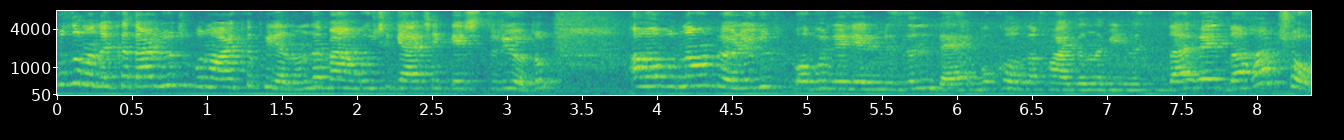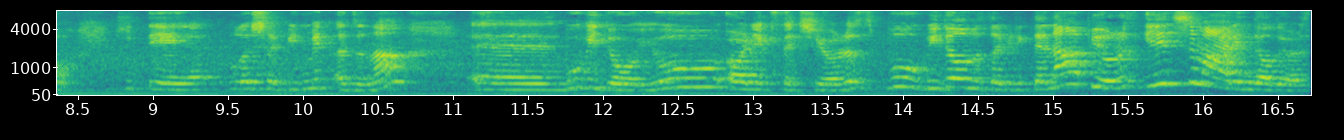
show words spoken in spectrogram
Bu zamana kadar YouTube'un arka planında ben bu işi gerçekleştiriyordum. Ama bundan böyle YouTube abonelerimizin de bu konuda faydalanabilmesi ve daha çok kitleye ulaşabilmek adına e, bu videoyu örnek seçiyoruz. Bu videomuzla birlikte ne yapıyoruz? İletişim halinde oluyoruz.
